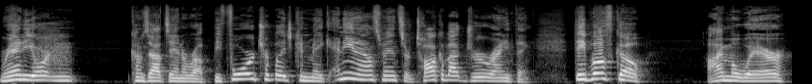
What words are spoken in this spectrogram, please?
Randy Orton comes out to interrupt before Triple H can make any announcements or talk about Drew or anything. They both go, I'm aware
